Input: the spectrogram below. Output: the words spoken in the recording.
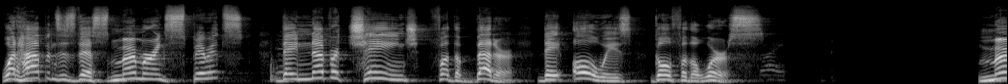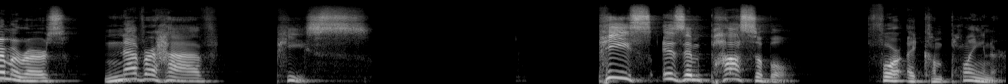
What happens is this murmuring spirits, they never change for the better, they always go for the worse. Murmurers never have peace. Peace is impossible for a complainer.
